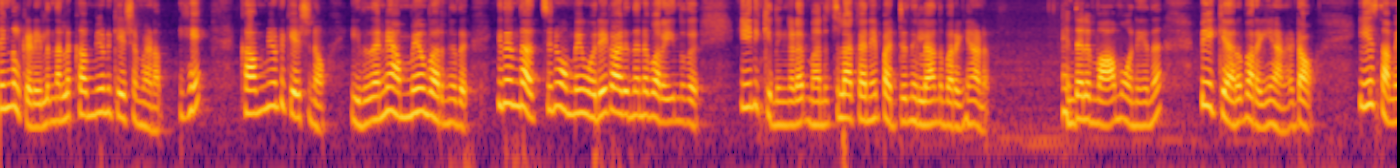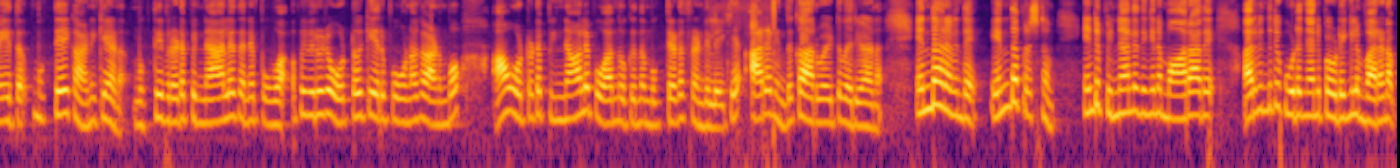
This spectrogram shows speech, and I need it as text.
നിങ്ങൾക്കിടയിൽ നല്ല കമ്മ്യൂണിക്കേഷൻ വേണം. ഏ കമ്മ്യൂണിക്കേഷനോ ഇത് തന്നെ അമ്മയും പറഞ്ഞത്. ഇതെന്താ അച്ഛനും അമ്മയും ഒരേ കാര്യം തന്നെ പറയുന്നത്? എനിക്ക് നിങ്ങളെ മനസ്സിലാക്കാനേ പറ്റുന്നില്ല എന്ന് പറയുകയാണ്. എന്തായാലും വാ മോനേന്ന് പി കെ ആർ പറയുകയാണ് കേട്ടോ. ഈ സമയത്ത് മുക്തിയെ കാണിക്കുകയാണ്. മുക്തി ഇവരുടെ പിന്നാലെ തന്നെ പോവുക. അപ്പോൾ ഇവരൊരു ഓട്ടോ കയറി പോകുന്ന കാണുമ്പോൾ ആ ഓട്ടോയുടെ പിന്നാലെ പോകാൻ നോക്കുന്ന മുക്തിയുടെ ഫ്രണ്ടിലേക്ക് അരവിന്ദ് കാറുമായിട്ട് വരികയാണ്. എന്താ അരവിന്ദ്? എന്താ പ്രശ്നം? എന്റെ പിന്നാലെ ഇതിങ്ങനെ മാറാതെ അരവിന്ദിന്റെ കൂടെ ഞാനിപ്പോൾ എവിടെയെങ്കിലും വരണം.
